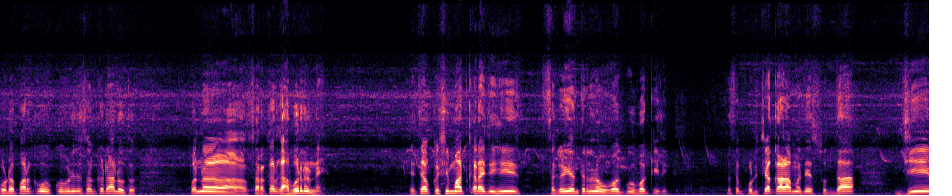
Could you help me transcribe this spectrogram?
थोडंफार को कोविडचं संकट आलं होतं. पण सरकार घाबरलं नाही. त्याच्यावर कशी मात करायची ही सगळी यंत्रणा उभा उभा केली. तसं पुढच्या काळामध्ये सुद्धा जी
